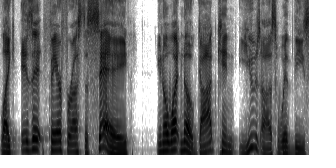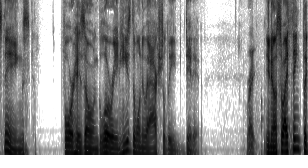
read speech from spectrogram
Like, is it fair for us to say, you know what? No, God can use us with these things for His own glory, and He's the one who actually did it. right. You know, so I think the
